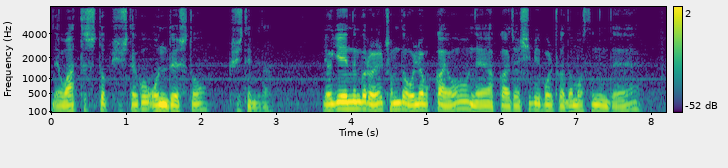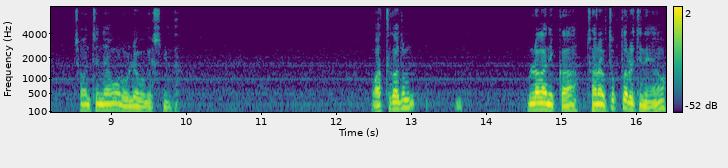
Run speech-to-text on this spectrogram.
네, 와트 수도 표시되고 온도의 수도 표시됩니다. 여기에 있는 거를 좀 더 올려볼까요? 네, 아까 저 12V가 넘었었는데 천천히 한번 올려보겠습니다. 와트가 좀 올라가니까 전압이 뚝 떨어지네요.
